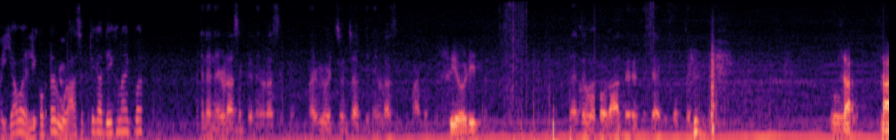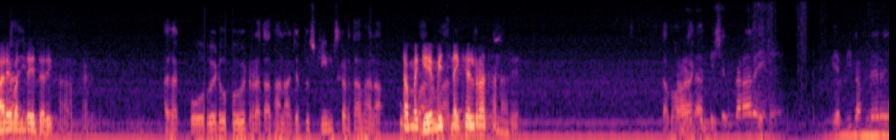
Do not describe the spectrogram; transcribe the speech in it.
भैया वो हेलीकॉप्टर उड़ा सकते क्या? देखना एक बार। नहीं नहीं नहीं उड़ा सकते नहीं उड़ा सकते। मैं भी वही सुन चाहती नहीं उड़ा सकते मालूम सीओडी मैं तो वो उड़ाते रहते थे अभी तक तो सा, सारे बंदे इधर ही खा बैठे ऐसा कोविड कोविड रहता था ना जब तू स्ट्रीम्स करता था ना तब मैं गेम नहीं खेल रहा था ना रे। तब हमला ना शुरू करा रही है। पीएपी का प्लेयर है।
